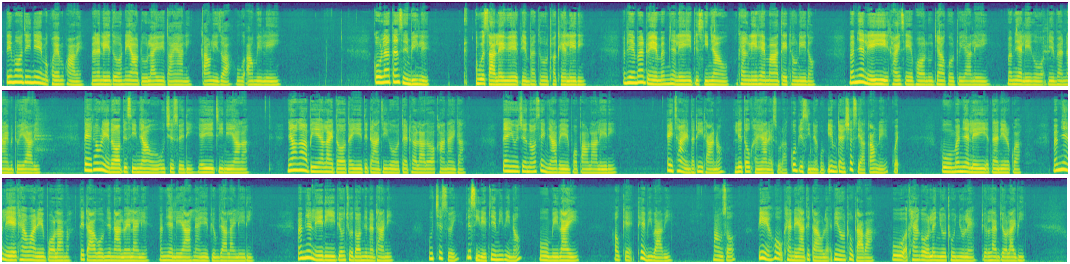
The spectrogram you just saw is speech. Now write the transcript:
တင်မောကြီးနှင့်မခွဲမခွာပဲမန္တလေးသို့နှစ်ယောက်တူလိုက်၍သွားရလီကောင်းလီစွာဟူအောင်မေလေ၏ကိုလက်တန်းစင်ပြီးလေအဝတ်စားလဲ၍ပြင်ဘက်သို့ထွက်ခဲလေသည်အပြင်ဘက်တွင်မမျက်လေး၏ပစ္စည်းများကိုအခန်းကလေးထဲမှတည်ထုံနေသောမမျက်လေး၏ခိုင်းစေဖော်လူတယောက်ကိုတွေ့ရလေ၏မမျက်လေးကိုအပြင်ဘက်၌မတွေ့ရပေ တည်ထုံနေသောပစ္စည်းများကိုဦးချစ်ဆွေသည်ရေရေကြည့်နေရကညကပေးရလိုက်သောတရေတစ်တာကြီးကိုတက်ထွက်လာသောအခါ၌ကတန်ယူခြင်းသောစိတ်များပင်ပေါ်ပေါက်လာလေသည်အိတ်ချရင်တတိထားနော်အလစ်တော့ခံရတယ်ဆိုတာကိုယ့်ပစ္စည်းနဲ့ကိုအင်မတန်ရှက်စရာကောင်းတယ်ကွဟိုမမျက်လေး၏အတန်လေးကွာမမျက်လေးအခန်းဝတွင်ပေါ်လာမှာတစ်တာကိုမျက်နှာလွှဲလိုက်လေမမျက်လေးအားလှမ်း၍ပြုံပြလိုက်လေသည်မမျက်လေးသည်ပြုံးချိုသောမျက်နှာထားနှင့် ဦးချစ်ဆွေပစ္စည်းတွေပြင်ပြီးပြီနော်ဟိုမေးလိုက်ဟုတ်ကဲ့ထည့်ပြီးပါပြီမောင်စောပြီးရင်ဟိုအခန်းထဲကတစ်တာကိုလည်းအပြင်ကိုထုတ်တာပါဟိုအခန်းကိုလက်ညှိုးထိုးညွှန်းလဲပြောလှမ်းပြောလိုက်ပြီး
